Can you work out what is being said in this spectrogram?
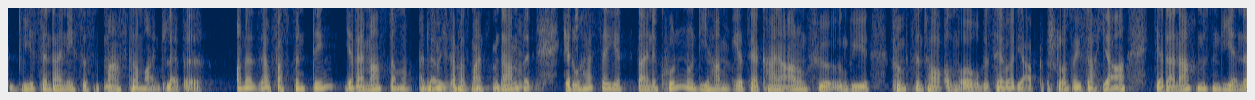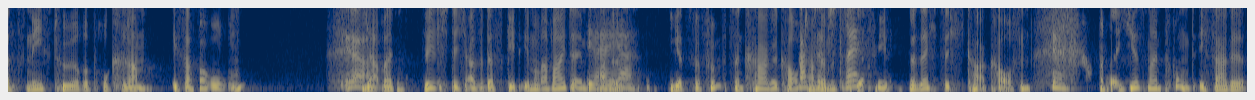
wie ist denn dein nächstes Mastermind-Level? Und dann sagt, was für ein Ding? Ja, dein Mastermind-Level. Ich sage, was meinst du damit? Ja, du hast ja jetzt deine Kunden und die haben jetzt ja keine Ahnung für irgendwie 15.000 Euro bisher bei dir abgeschlossen. Ich sage, ja. Ja, danach müssen die ja in das nächsthöhere Programm. Ich sage, warum? Ja. ja, weil das ist wichtig. Also das geht immer weiter im ja, Funnel. Ja. Die jetzt für 15k gekauft Was haben, dann müssen die jetzt für 60k kaufen. Ja. Und hier ist mein Punkt. Ich sage,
